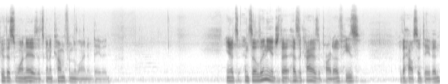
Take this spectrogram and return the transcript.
who this one is that's going to come from the line of David. You know, it's, it's a lineage that Hezekiah is a part of. He's of the house of David.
